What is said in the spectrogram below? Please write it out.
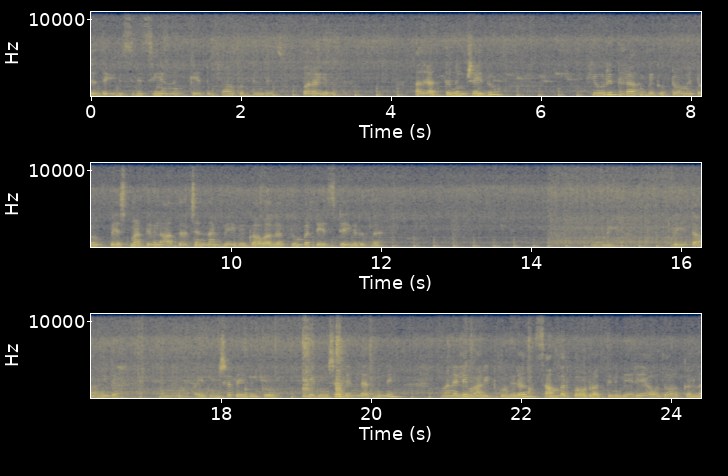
ಜೊತೆಗೆ ಬಿಸಿ ಬಿಸಿ ಅನ್ನಕ್ಕೆ ತುಪ್ಪ ಹಾಕೊಂಡು ತಿಂದರೆ ಸೂಪರಾಗಿರುತ್ತೆ. ಆದರೆ ಹತ್ತು ನಿಮಿಷ ಇದು ಕ್ಯೂರಿ ಥರ ಆಗಬೇಕು. ಟೊಮೆಟೊ ಪೇಸ್ಟ್ ಮಾಡ್ತೀವಲ್ಲ, ಆ ಥರ ಚೆನ್ನಾಗಿ ಬೇಯಬೇಕು. ಆವಾಗ ತುಂಬ ಟೇಸ್ಟಿಯಾಗಿರುತ್ತೆ. ನೋಡಿ, ಬೇಯ್ತಾ ಇದೆ. ಇನ್ನು ಐದು ನಿಮಿಷ ಬೇಯಬೇಕು. ಐದು ನಿಮಿಷ ಬೆಂದಾದ್ಮೇಲೆ ಮನೇಲಿ ಮಾಡಿಟ್ಕೊಂಡಿರೋ ಸಾಂಬಾರು ಪೌಡ್ರ್ ಹಾಕ್ತೀನಿ. ಬೇರೆ ಯಾವುದೂ ಹಾಕಲ್ಲ.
